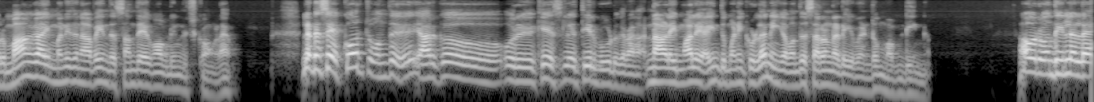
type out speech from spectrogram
ஒரு மாங்காய் மனிதனாகவே இந்த சந்தேகம் அப்படின்னு வச்சுக்கோங்களேன். லெட்டஸே கோர்ட் வந்து யாருக்கோ ஒரு கேஸில் தீர்ப்பு கொடுக்குறாங்க. நாளை மாலை ஐந்து மணிக்குள்ளே நீங்கள் வந்து சரணடைய வேண்டும் அப்படின்னு. அவர் வந்து இல்லை இல்லை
